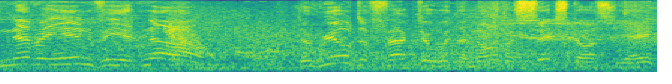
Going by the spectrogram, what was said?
Was never in Vietnam. The real defector with the Nova 6 dossier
